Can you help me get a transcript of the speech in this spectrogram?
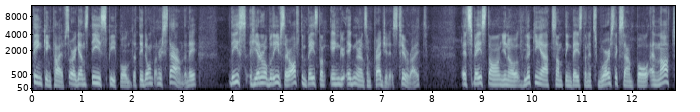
thinking types or against these people that they don't understand. And they, these general beliefs are often based on ignorance and prejudice too, right? It's based on, you know, looking at something based on its worst example and not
